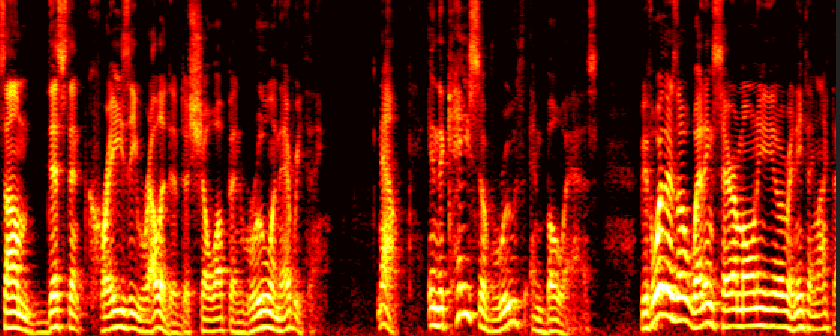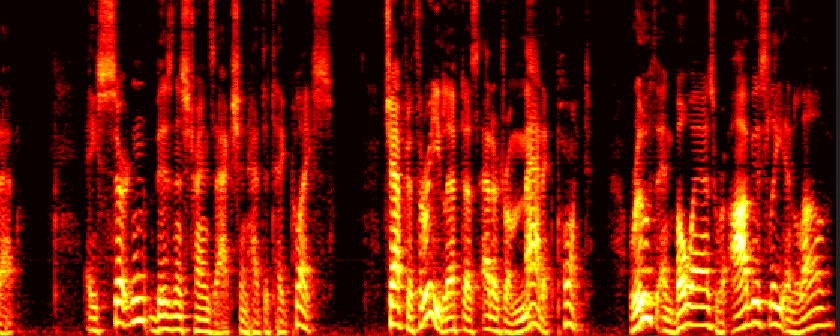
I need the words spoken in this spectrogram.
some distant, crazy relative to show up and ruin everything. Now, in the case of Ruth and Boaz, before there's a wedding ceremony or anything like that, a certain business transaction had to take place. Chapter 3 left us at a dramatic point. Ruth and Boaz were obviously in love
